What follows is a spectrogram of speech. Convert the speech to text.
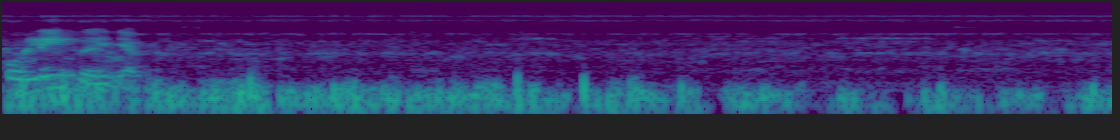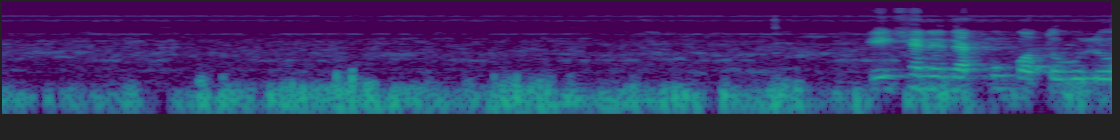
করলেই হয়ে যাবে। এইখানে দেখো কতগুলো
